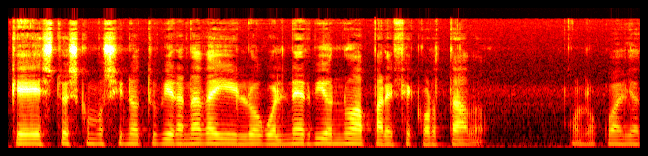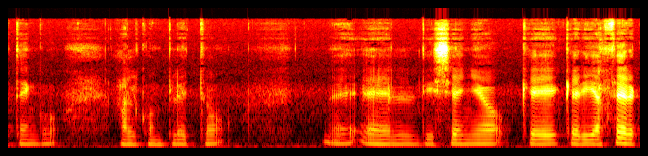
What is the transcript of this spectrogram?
que esto es como si no tuviera nada y luego el nervio no aparece cortado, con lo cual ya tengo al completo eh, el diseño que quería hacer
